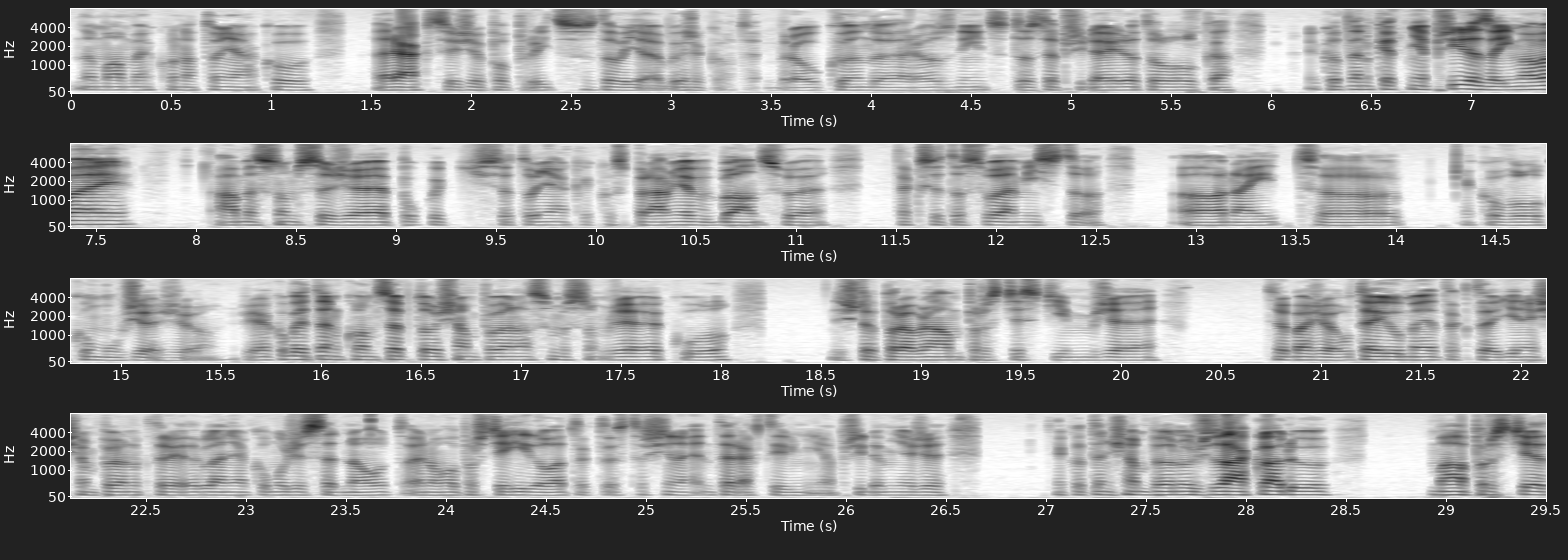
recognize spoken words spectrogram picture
nemám jako na to nějakou reakci, že poprvé, co jsem to viděl, bych řekl, to je broken, to je hrozný, co to se přidají do toho lolka. Jako ten ket mě přijde zajímavý a myslím si, že pokud se to nějak jako správně vybalancuje, tak si to své místo uh, najít uh, jako v lolku může, že jo. Že jakoby ten koncept toho šampiona si myslím, že je cool, když to porovnám prostě s tím, že třeba, že u Tejumi, tak to je jediný šampion, který takhle nějakou může sednout a jenom ho prostě healovat, tak to je strašně neinteraktivní a přijde mně, že jako ten šampion už v základu má prostě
